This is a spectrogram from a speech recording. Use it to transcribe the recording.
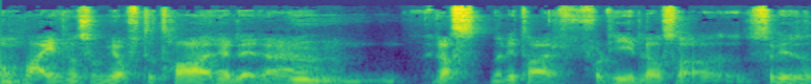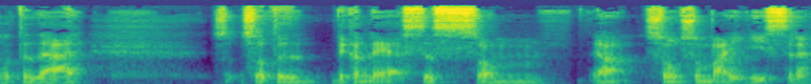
omveiene som vi ofte tar, eller eh, mm. rastene vi tar for tidlig og så, så videre. Så at det, er, så at det, det kan leses som, ja, som, som veivisere.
